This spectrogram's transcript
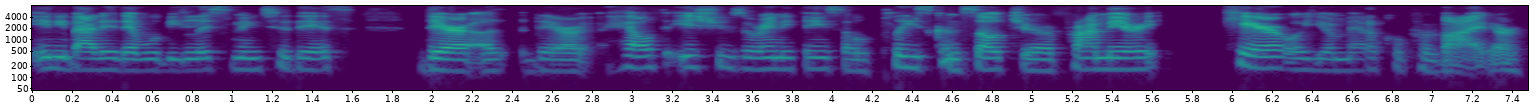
anybody that will be listening to this. There are there are health issues or anything, so please consult your primary care or your medical provider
